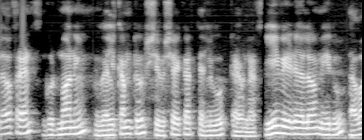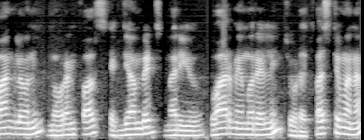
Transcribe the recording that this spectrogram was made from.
Hello friends good morning. Welcome to Shivashekhar Telugu travellers. ఈ వీడియోలో మీరు తవాంగ్లోని నోరంగ్ ఫాల్స్ ఎగ్జామ్ బెడ్స్ మరియు వార్ మెమోరియల్ని చూడొచ్చు. ఫస్ట్ మనం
